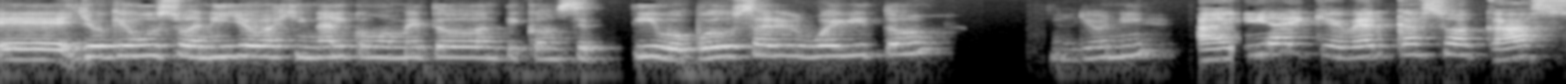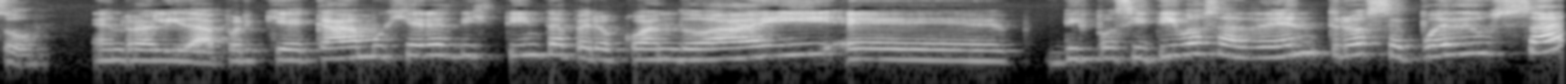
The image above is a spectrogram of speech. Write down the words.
eh, yo que uso anillo vaginal como método anticonceptivo, ¿puedo usar el huevito, Johnny? Ahí hay que ver caso a caso, en realidad, porque cada mujer es distinta, pero cuando hay eh, dispositivos adentro se puede usar,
